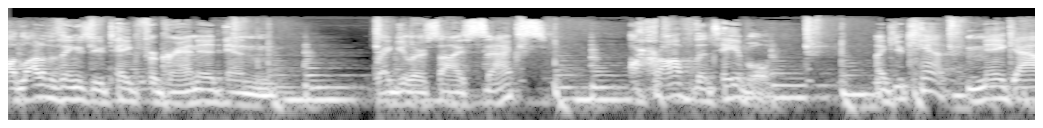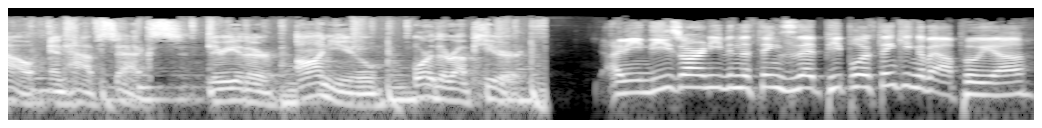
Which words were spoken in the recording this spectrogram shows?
a lot of the things you take for granted in regular size sex are off the table. Like you can't make out and have sex. They're either on you or they're up here. I mean, these aren't even the things that people are thinking about, Puya.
